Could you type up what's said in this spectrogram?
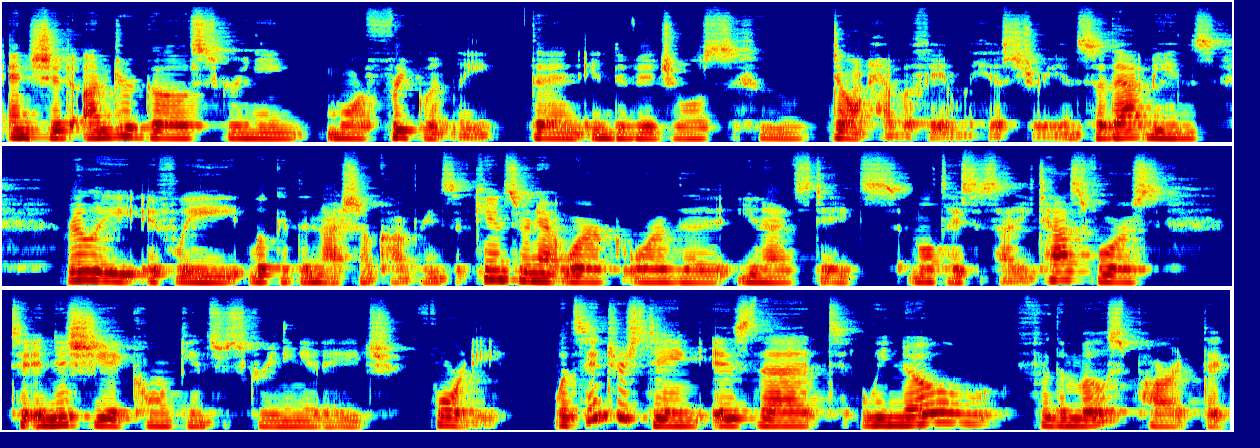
and should undergo screening more frequently than individuals who don't have a family history. And so that means really, if we look at the National Comprehensive Cancer Network or the United States Multi Society Task Force, to initiate colon cancer screening at age 40. What's interesting is that we know for the most part that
